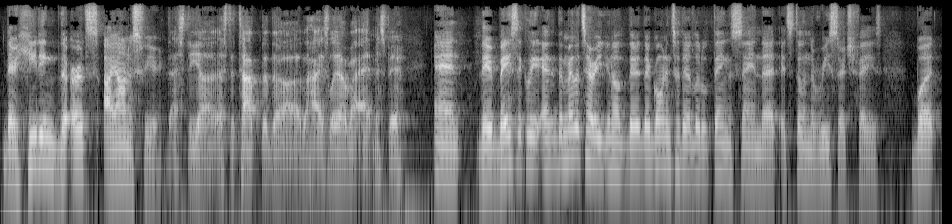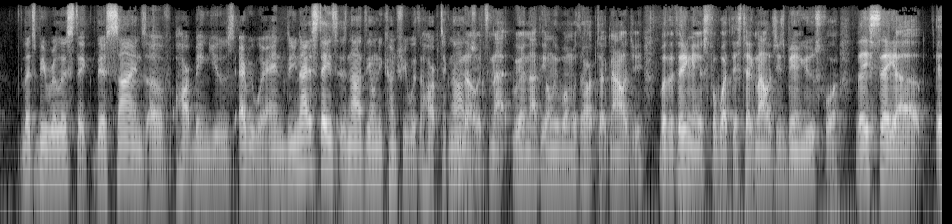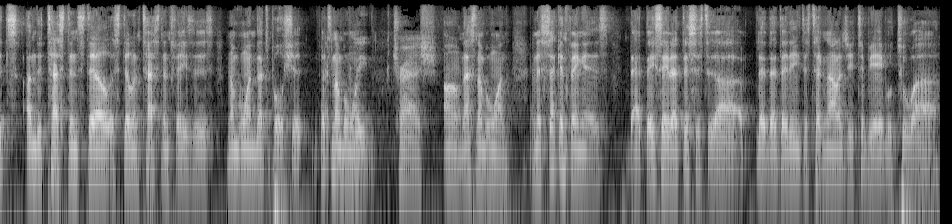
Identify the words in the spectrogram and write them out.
they're heating the Earth's ionosphere. That's the uh, that's the top the the, uh, the highest layer of our atmosphere. and they're basically and the military you know they're they're going into their little things saying that it's still in the research phase but let's be realistic there's signs of harp being used everywhere and the united states is not the only country with harp technology No, it's not. We are not the only one with HARP technology. But the thing is, for what this technology is being used for, they say uh, it's under testing still. It's still in testing phases. Number one, that's bullshit. That's number one. Trash Um, that's number one. And the second thing is that they say that this is to uh, that that they need this technology to be able to uh,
